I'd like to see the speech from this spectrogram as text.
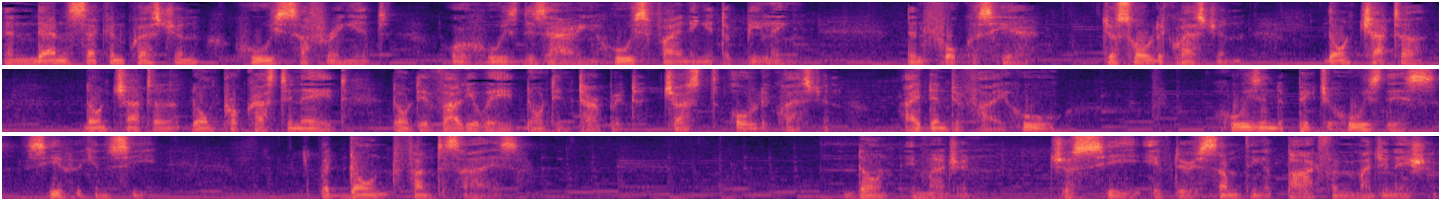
And then second question, who is suffering it or who is desiring, who is finding it appealing? Then focus here. Just hold the question. Don't chatter. Don't chatter. Don't procrastinate. Don't evaluate. Don't interpret. Just hold the question. Identify who. Who is in the picture? Who is this? See if we can see. But don't fantasize. Don't imagine. Just see if there is something apart from imagination.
